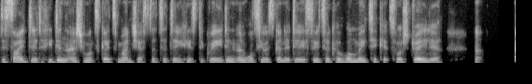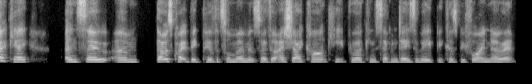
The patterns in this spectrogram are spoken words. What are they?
decided he didn't actually want to go to Manchester to do his degree. He didn't know what he was going to do. So he took a one way ticket to Australia. Okay. And so um, that was quite a big pivotal moment. So I thought, actually, I can't keep working seven days a week because before I know it,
